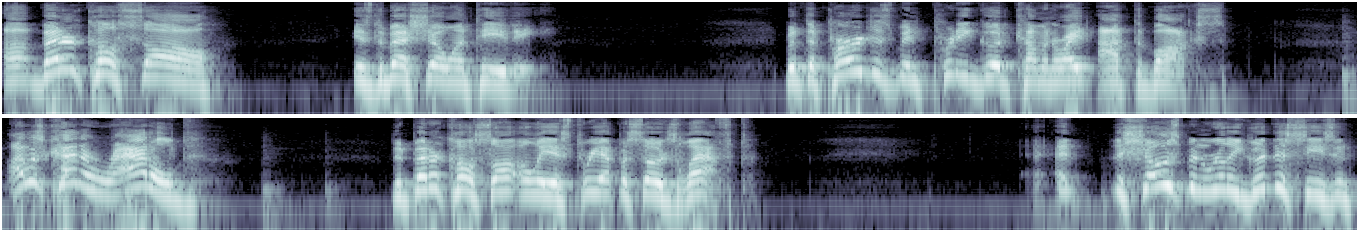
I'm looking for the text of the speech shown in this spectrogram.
Uh, Better Call Saul is the best show on TV. But The Purge has been pretty good coming right out the box. I was kind of rattled that Better Call Saul only has three episodes left the show's been really good this season,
